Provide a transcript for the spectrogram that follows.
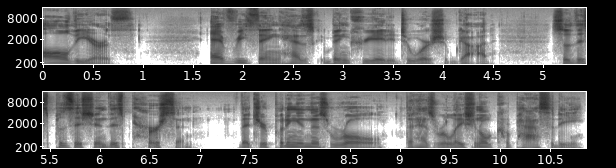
All the earth. Everything has been created to worship God. So, this position, this person that you're putting in this role that has relational capacity,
